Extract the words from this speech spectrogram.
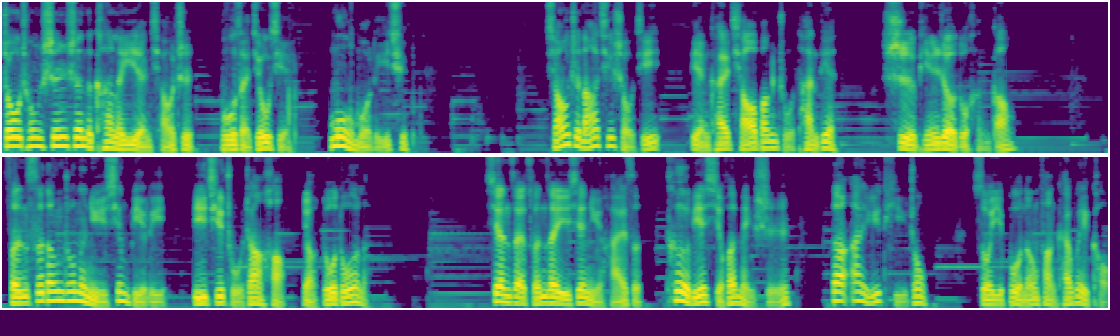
周冲深深的看了一眼乔治，不再纠结，默默离去。乔治拿起手机，点开乔帮主探店，视频热度很高，粉丝当中的女性比例比起主账号要多多了。现在存在一些女孩子特别喜欢美食，但碍于体重，所以不能放开胃口。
